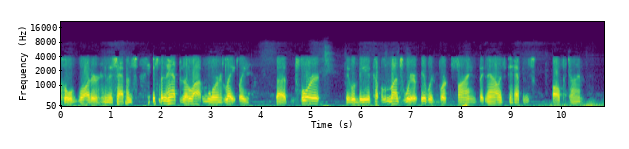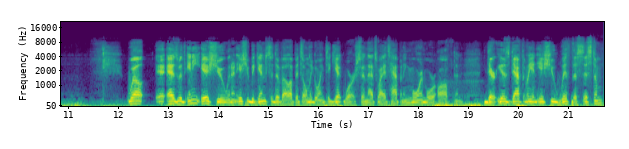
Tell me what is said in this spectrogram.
cold water. And this happens. It's been happening a lot more lately. Uh, before, it would be a couple of months where it would work fine, but now it, happens all the time. Well, as with any issue, when an issue begins to develop, it's only going to get worse, and that's why it's happening more and more often. There is definitely an issue with the system.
